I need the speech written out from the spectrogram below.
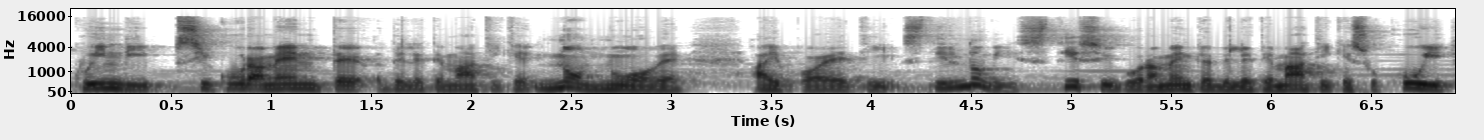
Quindi sicuramente delle tematiche non nuove ai poeti stilnovisti, sicuramente delle tematiche su cui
